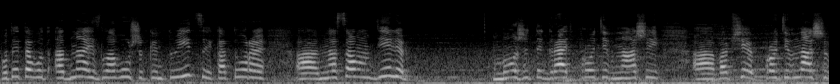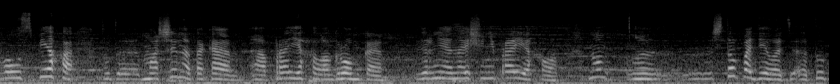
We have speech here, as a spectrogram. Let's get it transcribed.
Вот это вот одна из ловушек интуиции, которая а, на самом деле может играть против нашей, а, вообще против нашего успеха. Тут а, машина такая а, проехала громкая, вернее она еще не проехала. Но э, что поделать, э, тут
